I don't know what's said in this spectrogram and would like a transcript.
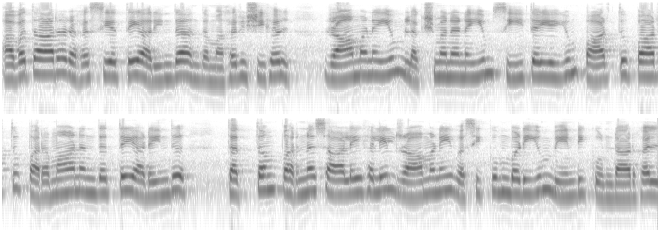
அவதார ரகசியத்தை அறிந்த அந்த மகரிஷிகள் ராமனையும் லக்ஷ்மணனையும் சீதையையும் பார்த்து பார்த்து பரமானந்தத்தை அடைந்து தத்தம் பர்ணசாலைகளில் ராமனை வசிக்கும்படியும் வேண்டிக் கொண்டார்கள்.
